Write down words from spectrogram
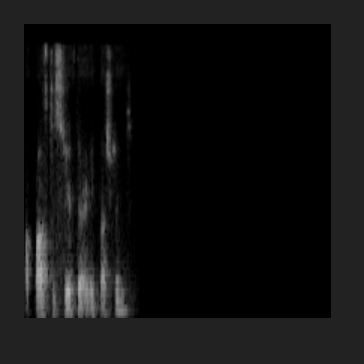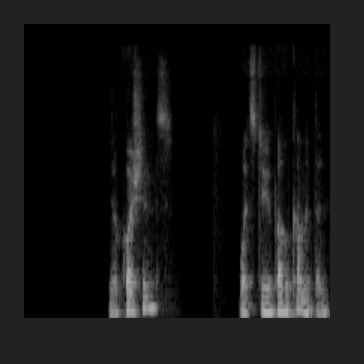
I'll pause to see if there are any questions. No questions? Let's do public comment then.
